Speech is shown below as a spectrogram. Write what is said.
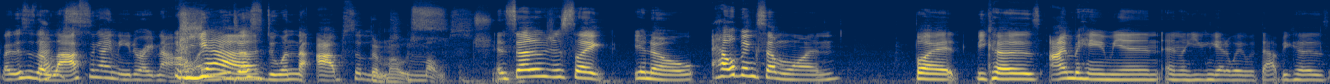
Like this is the That's- last thing I need right now. and Yeah. you're just doing the absolute The most. most. instead of just like, you know, helping someone, but because I'm Bahamian and like you can get away with that because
